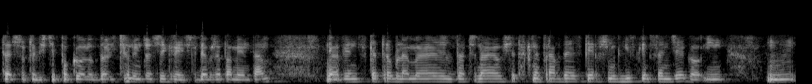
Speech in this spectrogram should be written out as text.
też oczywiście po golu w doliczonym czasie gry, jeśli dobrze pamiętam. Więc te problemy zaczynają się tak naprawdę z pierwszym gwizdkiem sędziego i mm,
